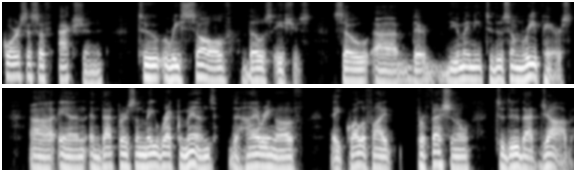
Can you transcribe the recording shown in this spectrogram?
courses of action to resolve those issues. So uh, there, you may need to do some repairs, uh, and and that person may recommend the hiring of a qualified professional to do that job.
